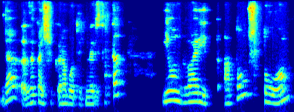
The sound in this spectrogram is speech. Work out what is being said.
Да? Заказчик работает на результат, и он говорит о том, что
